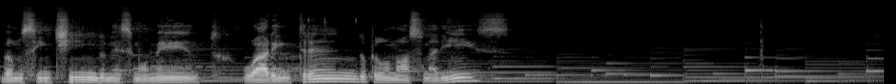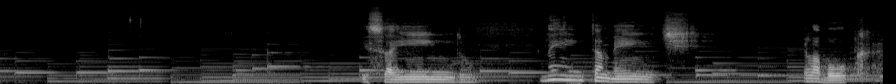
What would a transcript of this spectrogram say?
Vamos sentindo nesse momento o ar entrando pelo nosso nariz. E saindo lentamente pela boca.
